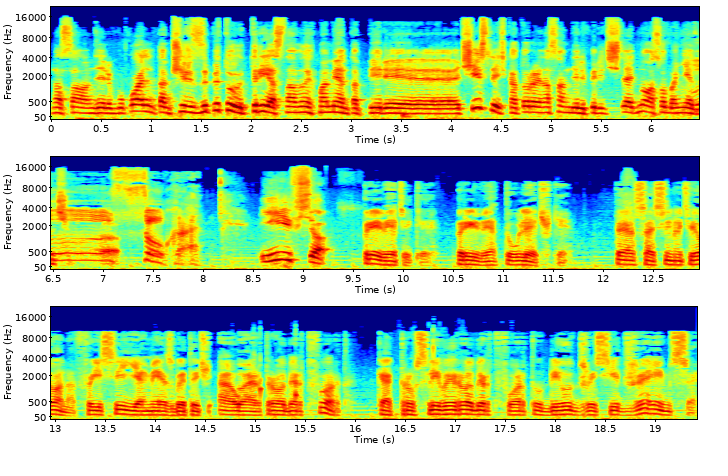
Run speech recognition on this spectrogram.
На самом деле, буквально там через запятую три основных момента перечислить, которые на самом деле перечислять, ну, особо не зачем. Сука. И все. Приветики, привет, улечки. Ты Ассасинатионов и Сиями Сбытыч Ауарт Роберт Форд, как трусливый Роберт Форд убил Джесси Джеймса.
